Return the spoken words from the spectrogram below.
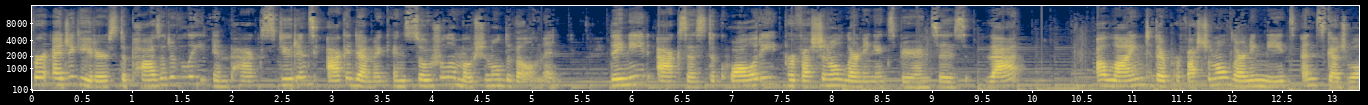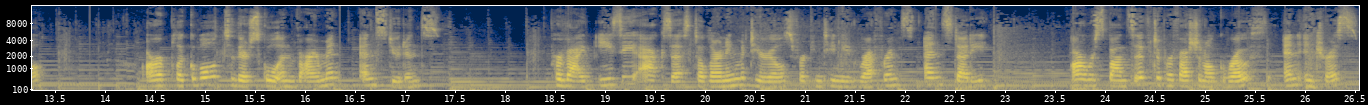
For educators to positively impact students' academic and social emotional development, they need access to quality professional learning experiences that align to their professional learning needs and schedule, are applicable to their school environment and students, provide easy access to learning materials for continued reference and study, are responsive to professional growth and interests,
